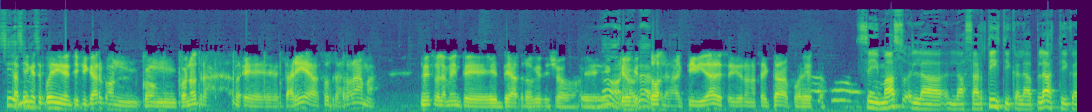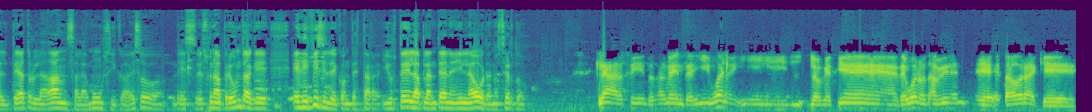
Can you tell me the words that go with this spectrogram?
Sí, también que se puede identificar con, con, con otras eh, tareas, otras ramas. No es solamente el teatro, qué sé yo. Eh, No, creo que todas las actividades se vieron afectadas por esto. Sí, más la- las artísticas, la plástica, el teatro, la danza, la música. Eso es, es una pregunta que es difícil de contestar y ustedes la plantean ahí en la obra, ¿no es cierto? Claro, sí, totalmente. Y bueno, y lo que tiene de bueno también eh, esta obra es que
